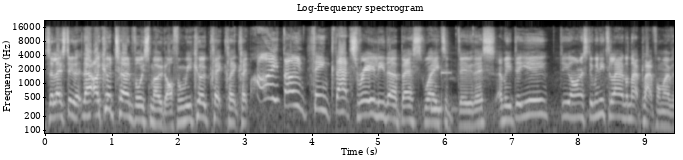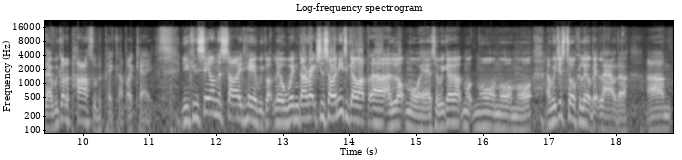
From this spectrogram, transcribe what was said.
So let's do that. Now, I could turn voice mode off and we could click, click, click. I don't think that's really the best way to do this. I mean, do you? Do you honestly? We need to land on that platform over there. We've got a parcel to pick up. Okay. You can see on the side here, we've got little wind direction. So I need to go up uh, a lot more here. So we go up more, and more, more, more. And we just talk a little bit louder. Um,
